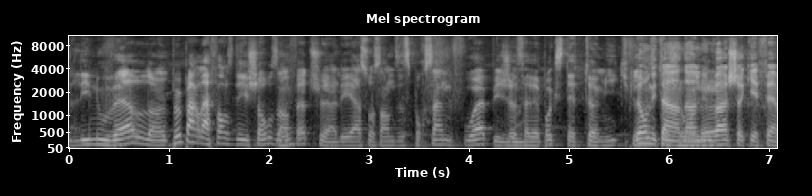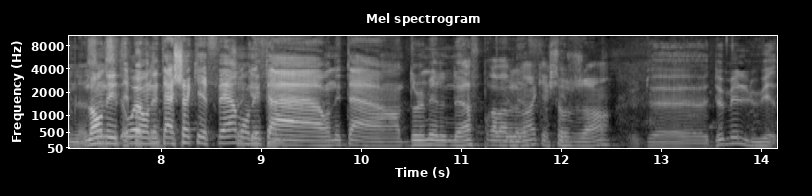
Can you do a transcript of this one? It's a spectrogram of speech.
les nouvelles un peu par la force des choses. En fait, je suis allé à 70% une fois, puis je savais pas que c'était Tommy qui faisait Là, on en- dans l'univers Choc FM. Là, Là, on ça, est, ouais, on est à Choc FM, Choc on, est à, on est à, en 2009 probablement, 2009, quelque chose du genre. De 2008. 2000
